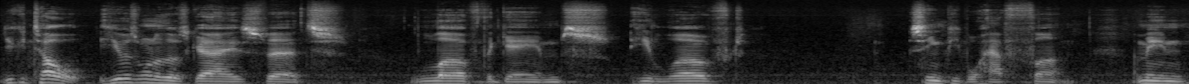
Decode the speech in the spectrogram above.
you can tell he was one of those guys that loved the games. He loved seeing people have fun. I mean,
